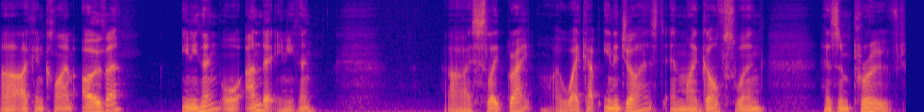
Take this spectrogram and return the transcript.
Uh, I can climb over anything or under anything. I sleep great. I wake up energized, and my golf swing has improved.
